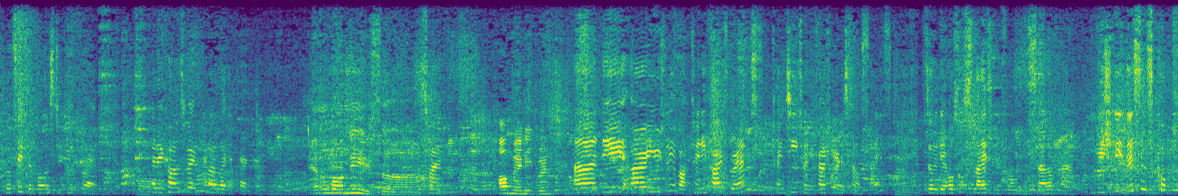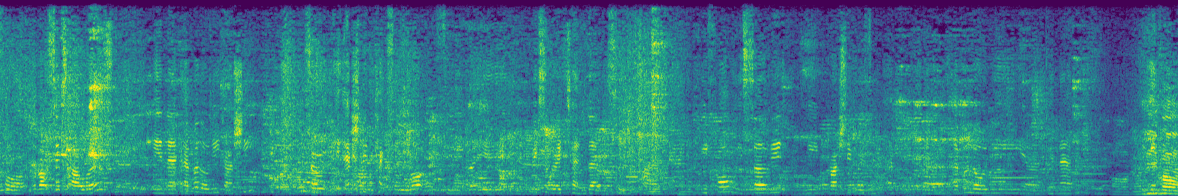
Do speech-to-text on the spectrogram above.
we'll take the bones to deep fry. And it comes back kind of like a cracker. Abalone is This uh, one. How many grams? Uh, they are usually about 25 grams, 20, 25 grams kind of size. So they're also sliced before we serve them. Usually this is cooked for about 6 hours in an abalone dashi. So it actually packs a lot of flavor. It, it makes it very tender at the same time. Before we serve it, we brush it with uh, abalone uh, ganache. The liver.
